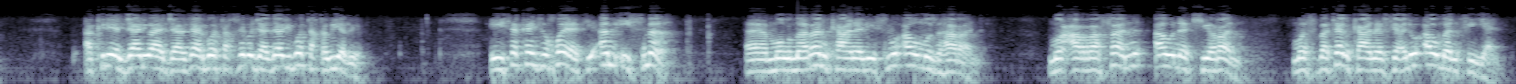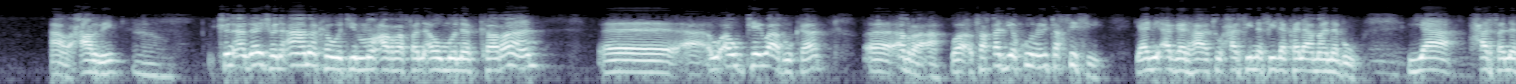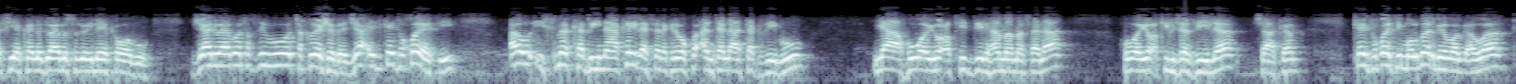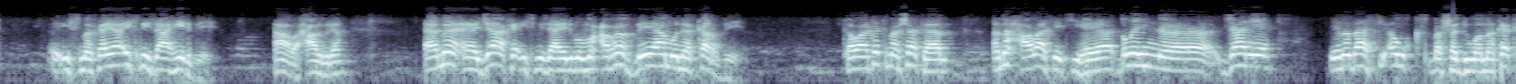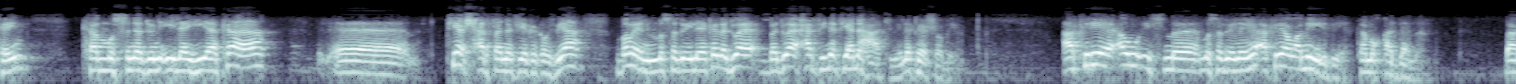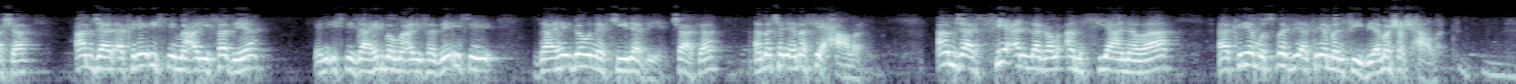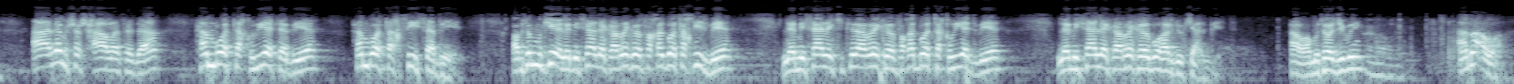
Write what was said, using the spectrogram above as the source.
أكري جاري وجازار بو تخصيص وجازاري بو تقوية به إيسا كيف خويتي؟ أم اسمه مضمرا كان الإسم أو مظهرا. معرفا أو نكيرا. مثبتا كان الفعل أو منفيا. أو حربي شن أذي شن آما كوتي معرفا أو منكران آه، أو أو بيوابك آه، أمرأة. فقد يكون لتخصيصي. يعني أجر هاتو حرف نفي لكلام نبو. يا حرف نفي كان دعاء مصدر إليك وابو. جاري وابو تقصيبه تقوية شبه. كيف خويتي أو اسمك بناكي لسلك وكو أنت لا تكذب. يا هو يعطي الدرهم مثلا هو يعطي الجزيلة شاكم. كيف قلت؟ ملمر به وقوا اسمك يا اسم زاهر به. آه بلا أما جاك اسم به معرف به يا منكر به. كواتت ما شاك أما حالاتك هي بلين آه، جاري يما باسي أو بشدو ومكاكين كمسند إليه كا آه، فيش حرف نفي كوز بها بلين مصدر إليك لدواء بدواء حرف نفي نهاتي لا فيش به أكري أو اسم مصدر إليه أكري ضمير به كمقدمة. باشا أم جار أكري اسم معرفة به يعني اسم ظاهر به ومعرفة به اسم ظاهر به ونكيرة به شاكا أما شان أما في حالة أم جار فعل لقل أمسيانة أكري مثبت به أكري منفي به أما شش حالة أعلم شش حالة ده هم هو تقوية به هم بو تخصيص به أبتم ممكن لمثالك الركبة فقط بو تخصيص به لمثالك ترى الركبة فقط بو تقوية به لمثالك الركبة بو هردو كان بيت أو متوجبين أما أو أه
